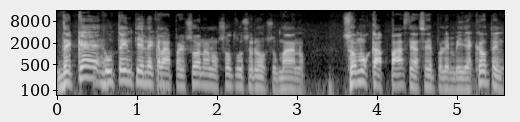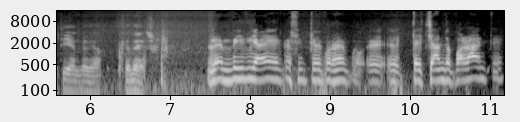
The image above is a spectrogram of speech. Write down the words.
¿De qué usted entiende que las personas, nosotros seres humanos, somos capaces de hacer por la envidia? ¿Qué usted entiende de, que de eso? La envidia es que si usted, por ejemplo, eh, eh, está echando para adelante,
